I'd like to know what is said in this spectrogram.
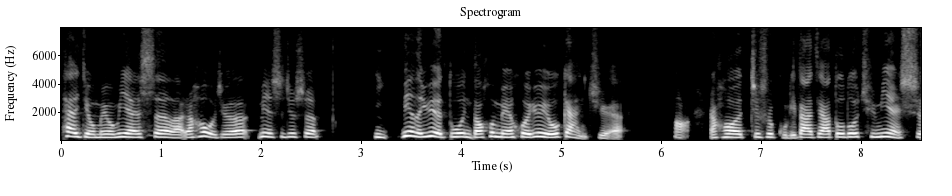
太久没有面试了。然后我觉得面试就是你面的越多，你到后面会越有感觉。啊，然后就是鼓励大家多多去面试。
